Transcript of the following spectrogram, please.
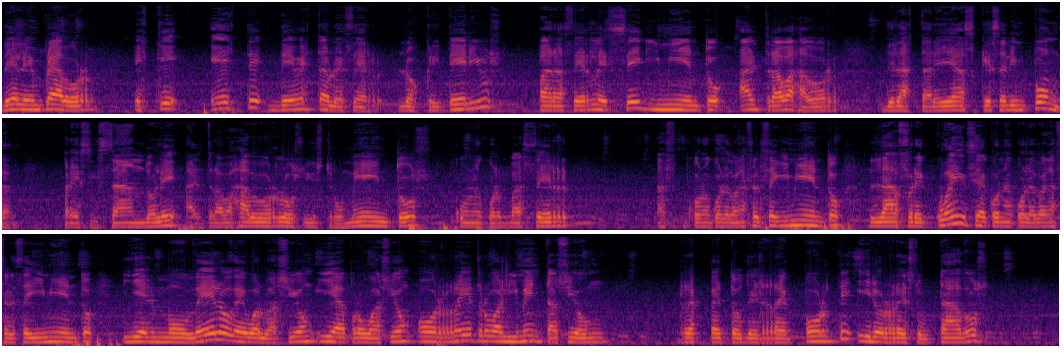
del empleador es que éste debe establecer los criterios para hacerle seguimiento al trabajador de las tareas que se le impongan, precisándole al trabajador los instrumentos con los cuales va a con el cual le van a hacer seguimiento, la frecuencia con la cual le van a hacer seguimiento y el modelo de evaluación y aprobación o retroalimentación respecto del reporte y los resultados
